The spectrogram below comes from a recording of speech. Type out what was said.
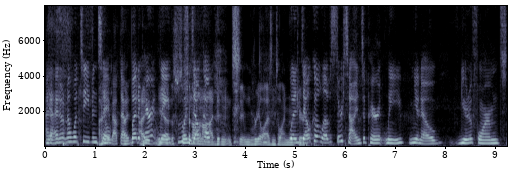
I, I don't know what to even say about that. I- but I- apparently, yeah, this was a when phenomenon Delco I didn't realize until I moved when here. Delco loves their signs, apparently, you know, uniformed,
